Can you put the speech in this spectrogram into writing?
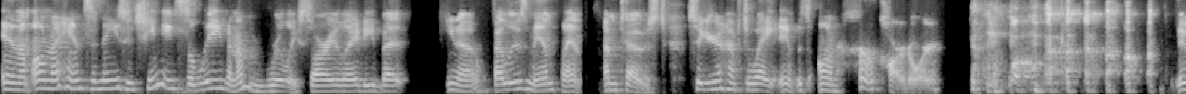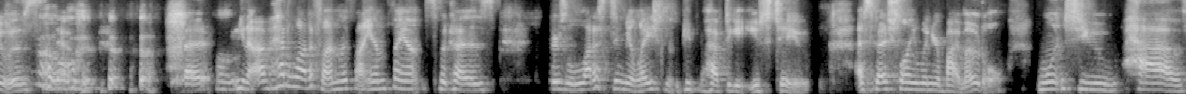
And I'm on my hands and knees, and she needs to leave. And I'm really sorry, lady, but you know, if I lose my implant, I'm toast. So you're gonna have to wait. And it was on her car door. it was, you know, but, you know, I've had a lot of fun with my implants because there's a lot of stimulation that people have to get used to, especially when you're bimodal. Once you have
